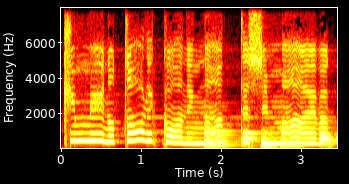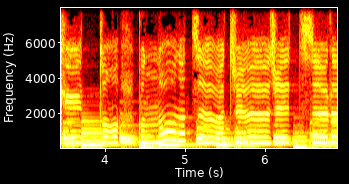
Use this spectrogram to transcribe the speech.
君の虜になってしまえばきっとこの夏は充実する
